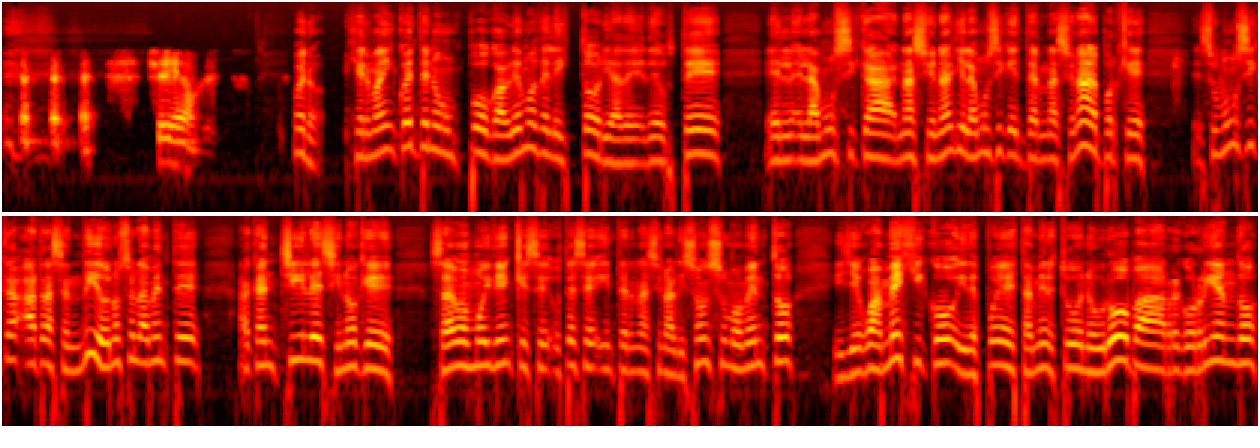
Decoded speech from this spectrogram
sí, hombre. Bueno, Germán, cuéntenos un poco, hablemos de la historia de, de usted en, la música nacional y en la música internacional, porque su música ha trascendido, no solamente acá en Chile, sino que sabemos muy bien que usted se internacionalizó en su momento y llegó a México y después también estuvo en Europa recorriendo.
